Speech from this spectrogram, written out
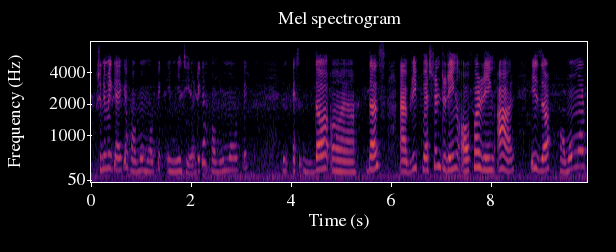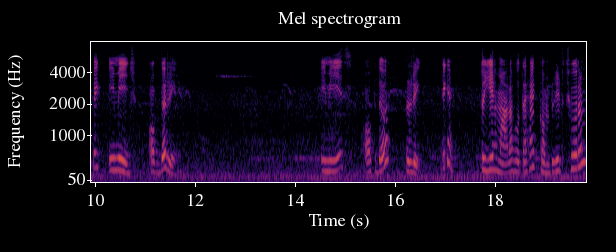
एक्चुअली में क्या है कि होमोमॉर्फिक इमेज ही है ठीक है homomorphic the uh, thus every quotient ring of a ring R is a homomorphic image of the ring image of the ring ठीक है? तो ये हमारा होता है कंप्लीट थ्योरम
